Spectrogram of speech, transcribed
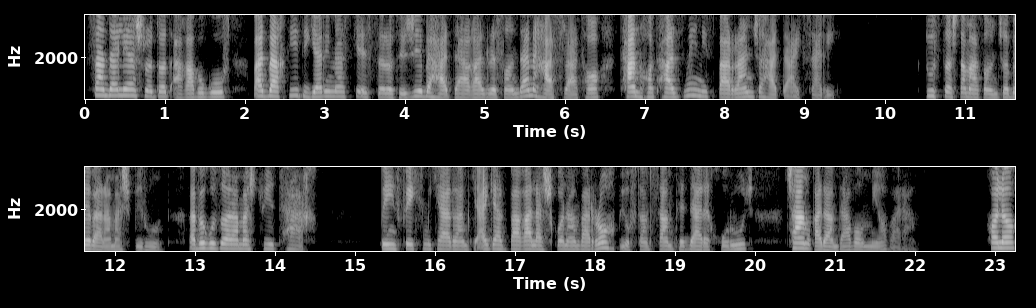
صندلیاش را داد عقب و گفت بدبختی دیگر این است که استراتژی به حداقل رساندن حسرتها تنها تضمینی است بر رنج حد اکثری. دوست داشتم از آنجا ببرمش بیرون و بگذارمش توی تخت. به این فکر می کردم که اگر بغلش کنم و راه بیفتم سمت در خروج چند قدم دوام می آورم. حالا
